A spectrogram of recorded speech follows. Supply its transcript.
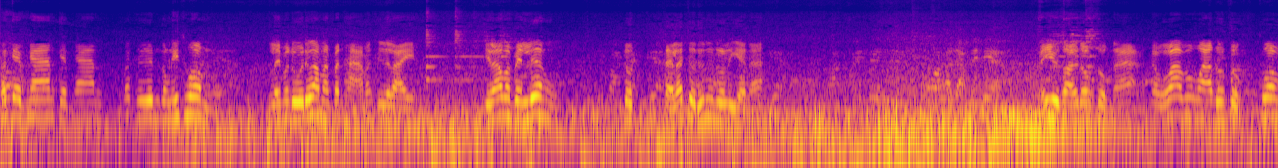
มาเก็บงานเก็บงานเมื่อคืนตรงนี้ท่วม เลยมาดูด้วยว่ามันปัญหามันคืออะไรจริงแล้วมันเป็นเรื่องจุดแต่ละจุดที่ต้องดูละเอียดนะนี่อยู่ซอยอุดมสุขนะก็บอกว่าเมื่อวานอุดมสุขท่วม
